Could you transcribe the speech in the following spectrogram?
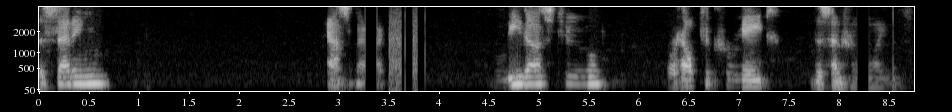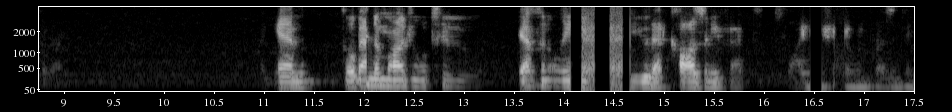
the setting aspect lead us to or help to create the central idea story? Again, go back to module two, definitely view that cause and effect slide showing presentation.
